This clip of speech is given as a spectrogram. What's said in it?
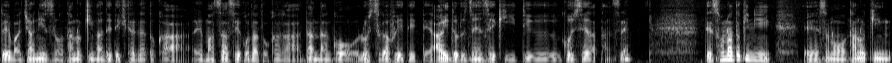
例えばジャニーズのたぬきが出てきたりだとか、えー、松田聖子だとかがだんだんこう露出が増えていってアイドル全盛期っていうご時世だったんですね。でそんな時に、えー、そのたぬき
